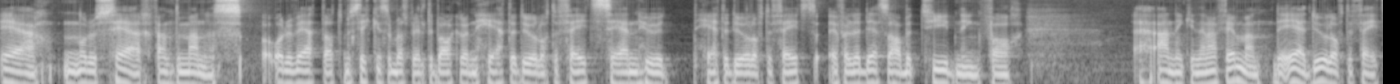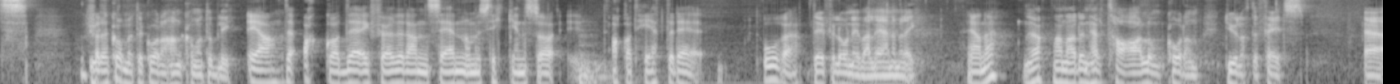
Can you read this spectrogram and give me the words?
er Når du ser Phantom Menace, og du vet at musikken som ble spilt i bakgrunnen, heter Duel of the Fates, scenen heter Duel of the Fates Jeg føler det er det som har betydning for Anakin i den filmen. Det er Duel of the Fates. For Utkommet til hvordan han kommer til å bli. ja, det er akkurat det jeg føler den scenen og musikken så akkurat heter det ordet. Det er Filoni veldig enig med deg. Gjerne? Ja, han hadde en hel tale om hvordan Duel of the Fates eh,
